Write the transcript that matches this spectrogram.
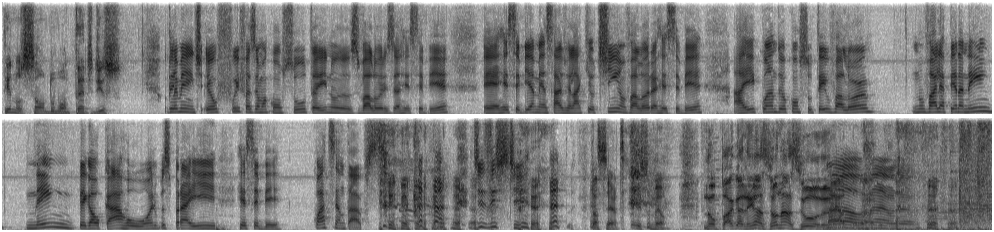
Tem noção do montante disso? Clemente, eu fui fazer uma consulta aí nos valores a receber. Eh, recebi a mensagem lá que eu tinha o valor a receber. Aí, quando eu consultei o valor, não vale a pena nem, nem pegar o carro ou o ônibus para ir receber. Quatro centavos. Desisti. tá certo, é isso mesmo. Não paga nem a zona azul, né? Não, não, não.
